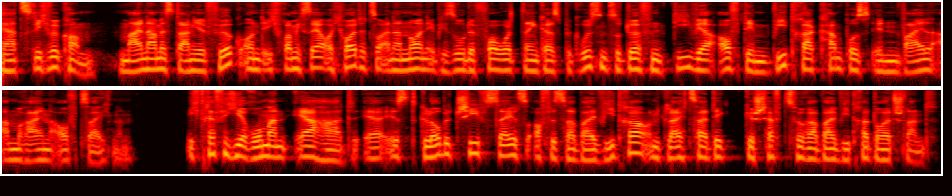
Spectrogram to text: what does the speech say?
Herzlich willkommen. Mein Name ist Daniel Fürk und ich freue mich sehr, euch heute zu einer neuen Episode Forward Thinkers begrüßen zu dürfen, die wir auf dem Vitra Campus in Weil am Rhein aufzeichnen. Ich treffe hier Roman Erhard. Er ist Global Chief Sales Officer bei Vitra und gleichzeitig Geschäftsführer bei Vitra Deutschland.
